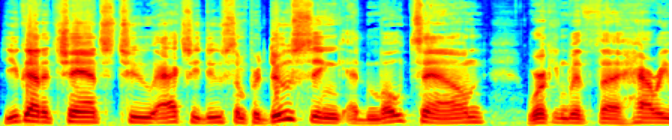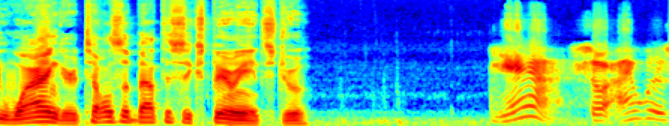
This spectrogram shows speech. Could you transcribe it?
You got a chance to actually do some producing at Motown, working with uh, Harry Weinger. Tell us about this experience, Drew. Yeah, so I was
